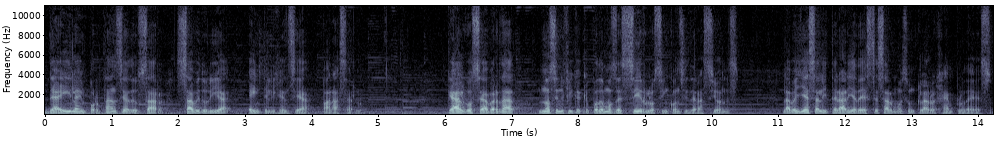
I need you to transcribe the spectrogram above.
De ahí la importancia de usar sabiduría e inteligencia para hacerlo. Que algo sea verdad no significa que podemos decirlo sin consideraciones. La belleza literaria de este salmo es un claro ejemplo de eso.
